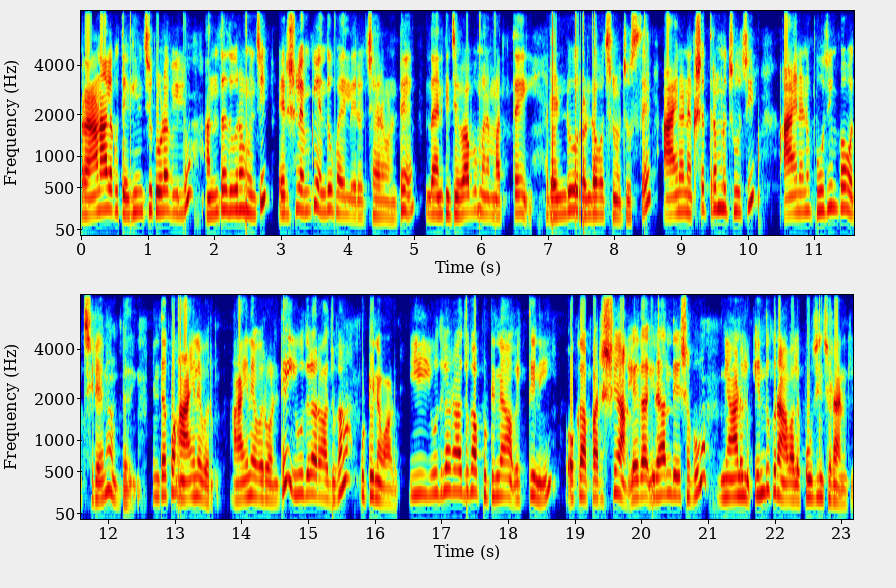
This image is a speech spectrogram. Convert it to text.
ప్రాణాలకు తెగించి కూడా వీళ్ళు అంత దూరం నుంచి ఎరుషలేంకి ఎందుకు బయలుదేరి వచ్చారు అంటే దానికి జవాబు మన మత్తై రెండు రెండవ వచనం చూస్తే ఆయన నక్షత్రంను చూచి ఆయనను పూజింపవచ్చిరే అని ఉంటుంది. ఇంతకు ఆయన ఎవరు ఆయన ఎవరు అంటే యూదుల రాజుగా పుట్టినవాడు. ఈ యూదుల రాజుగా పుట్టిన వ్యక్తిని ఒక పర్షియా లేదా ఇరాన్ దేశపు జ్ఞానులు ఎందుకు రావాలి పూజించడానికి?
